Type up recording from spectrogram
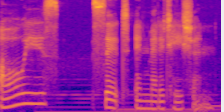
Always sit in meditation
